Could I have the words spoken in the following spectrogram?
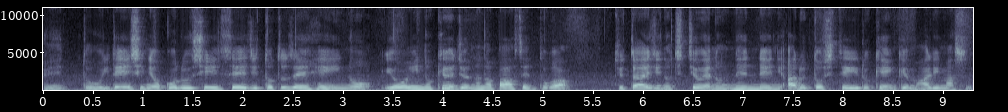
えっ、と、遺伝子に起こる新生児突然変異の要因の97%が受胎児の父親の年齢にあるとしている研究もあります。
